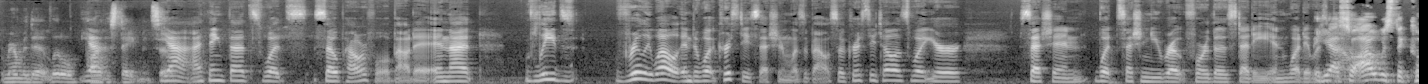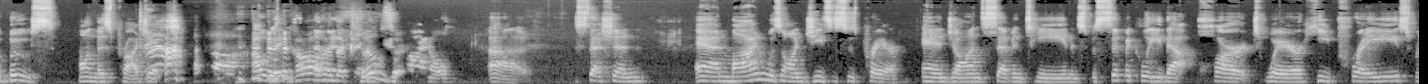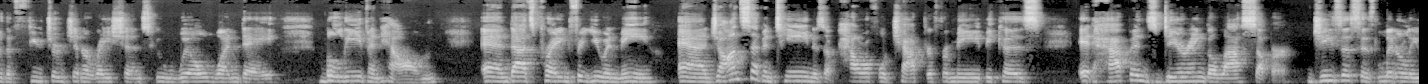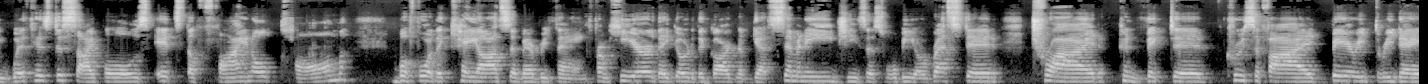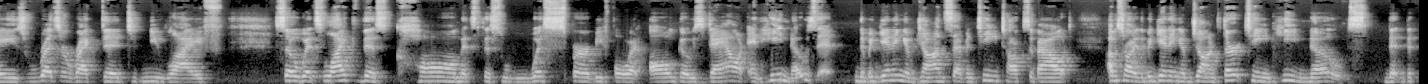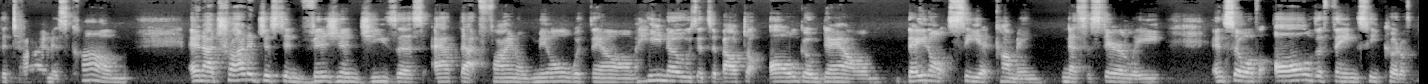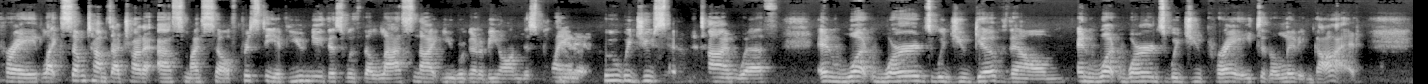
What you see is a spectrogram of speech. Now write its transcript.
remember that little part of the statement. So. Yeah, I think that's what's so powerful about it. And that leads really well into what Kristi's session was about. So, Kristi, tell us what your session, what session you wrote for the study and what it was Yeah, about. so I was the caboose on this project. um, I was They call the closer. final uh, session, and mine was on Jesus's prayer and John 17, and specifically that part where he prays for the future generations who will one day believe in him. And that's praying for you and me. And John 17 is a powerful chapter for me because it happens during the Last Supper. Jesus is literally with his disciples. It's the final calm before the chaos of everything. From here, they go to the Garden of Gethsemane. Jesus will be arrested, tried, convicted, crucified, buried three days, resurrected to new life. So it's like this calm, it's this whisper before it all goes down, and he knows it. The beginning of John 17 talks about, I'm sorry, the beginning of John 13, he knows that, that the time has come. And I try to just envision Jesus at that final meal with them. He knows it's about to all go down. They don't see it coming necessarily. And so, of all the things he could have prayed, like sometimes I try to ask myself, Kristi, if you knew this was the last night you were going to be on this planet, who would you spend the time with? And what words would you give them? And what words would you pray to the living God?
